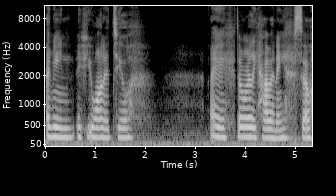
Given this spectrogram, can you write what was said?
I mean, if you wanted to. I don't really have any, so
